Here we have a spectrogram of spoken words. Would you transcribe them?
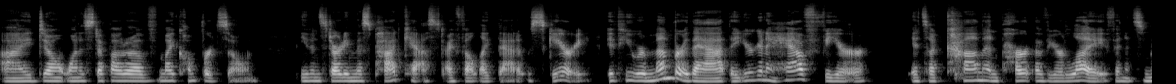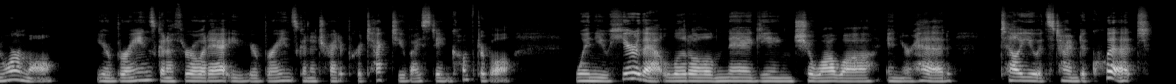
I don't want to step out of my comfort zone even starting this podcast, I felt like that. It was scary. If you remember that, that you're going to have fear, it's a common part of your life and it's normal. Your brain's going to throw it at you. Your brain's going to try to protect you by staying comfortable. When you hear that little nagging chihuahua in your head tell you it's time to quit,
